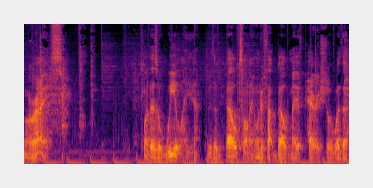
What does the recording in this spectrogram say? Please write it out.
All right like there's a wheel here with a belt on it. I wonder if that belt may have perished or whether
